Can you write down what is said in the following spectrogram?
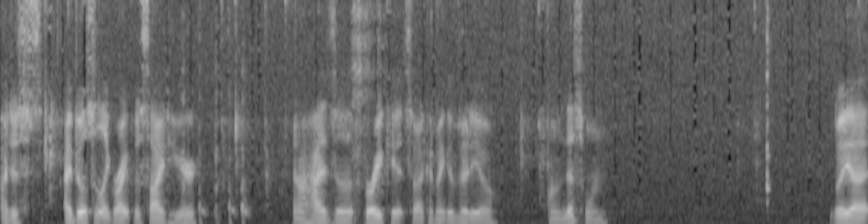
I just, I built it like right beside here. And I had to break it so I could make a video on this one. But yeah,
